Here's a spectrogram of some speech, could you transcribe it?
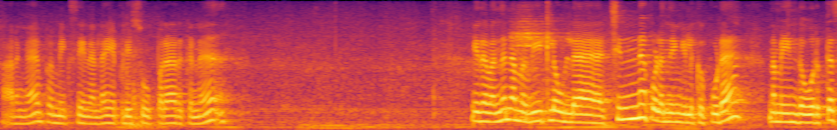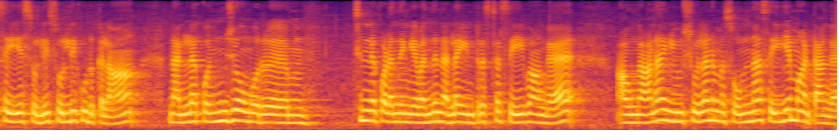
பாருங்கள் இப்போ மிக்ஸி நல்லா எப்படி சூப்பராக இருக்குன்னு. இதை வந்து நம்ம வீட்டில் உள்ள சின்ன குழந்தைங்களுக்கு கூட நம்ம இந்த ஒர்க்கை செய்ய சொல்லி சொல்லி கொடுக்கலாம். நல்லா கொஞ்சம் ஒரு சின்ன குழந்தைங்க வந்து நல்லா இன்ட்ரெஸ்ட்டாக செய்வாங்க. அவங்க ஆனால் யூஸ்வலாக நம்ம சொன்னால் செய்ய மாட்டாங்க.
